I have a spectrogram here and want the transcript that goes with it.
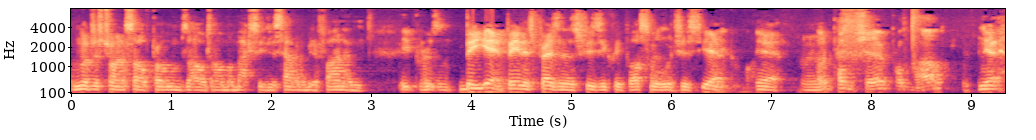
I'm not just trying to solve problems the whole time. I'm actually just having a bit of fun and Be present. be yeah, being as present as physically possible, which is yeah, yeah, Not a problem shared, problem halved. yeah.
